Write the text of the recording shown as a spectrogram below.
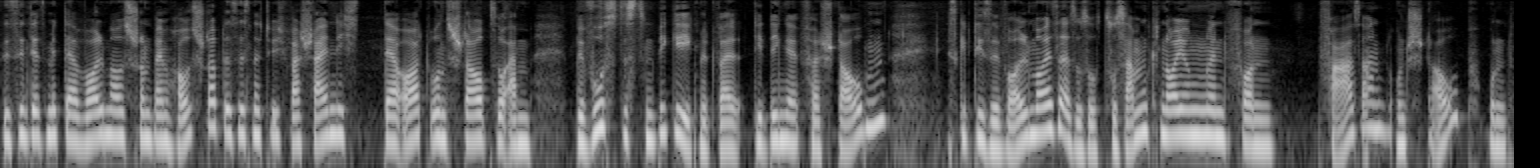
Sie sind jetzt mit der Wollmaus schon beim Hausstaub. Das ist natürlich wahrscheinlich der Ort, wo uns Staub so am bewusstesten begegnet, weil die Dinge verstauben. Es gibt diese Wollmäuse, also so Zusammenknäuungen von Fasern und Staub und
